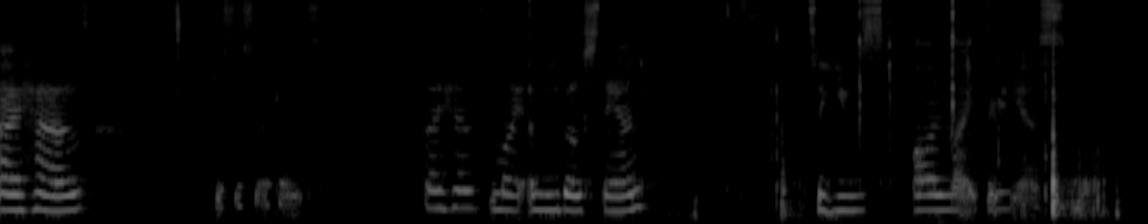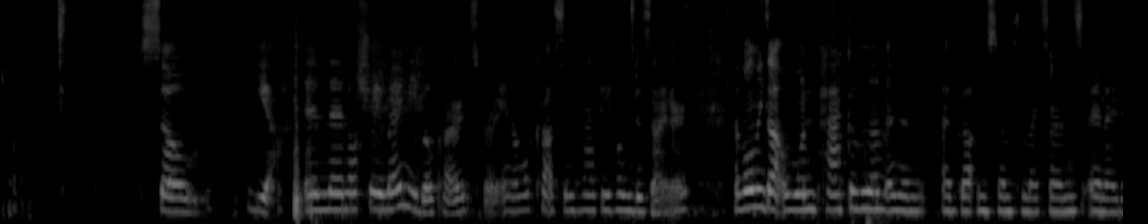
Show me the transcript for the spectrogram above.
I have just a second. I have my amiibo stand to use on my 3DS. So, yeah. And then I'll show you my amiibo cards for Animal Crossing Happy Home Designer. I've only gotten one pack of them, and then I've gotten some from my friends, and I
